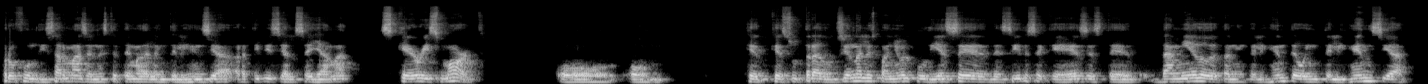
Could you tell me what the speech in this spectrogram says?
profundizar más en este tema de la inteligencia artificial. Se llama Scary Smart o, que, su traducción al español pudiese decirse que es este, da miedo de tan inteligente o inteligencia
